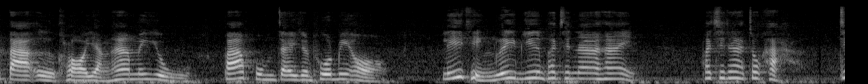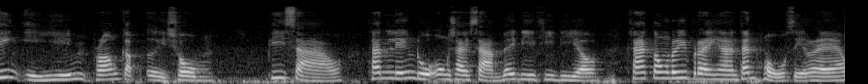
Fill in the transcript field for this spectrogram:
ำตาเอ่อคลออย่างห้ามไม่อยู่ ภาคภูมิใจจนพูดไม่ออกลี่ถิงรีบยื่นพัชนาให้พัชนาเจ้าค่ะ จิ้งอียิ้มพร้อมกับเอ่ยชม พี่สาว ท่านเลี้ยงดูองค์ชายสามได้ดีทีเดียว ข้าต้องรีบรายงานท่านโหเสียแล้ว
